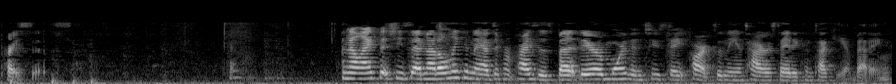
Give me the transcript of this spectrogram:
prices. Okay. And I like that she said not only can they have different prices, but there are more than two state parks in the entire state of Kentucky, I'm betting.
